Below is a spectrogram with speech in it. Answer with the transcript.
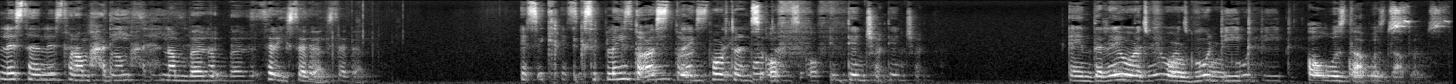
Listen from Hadith number 37. It's ex- explained to us the importance of intention. And the reward for good deed always doubles.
